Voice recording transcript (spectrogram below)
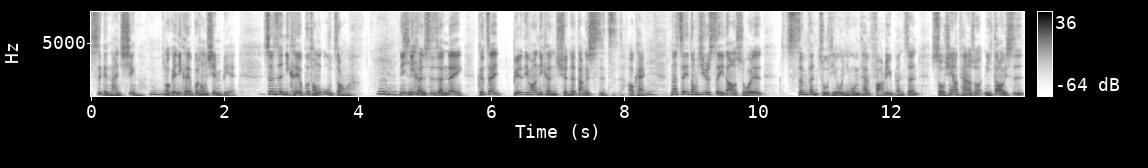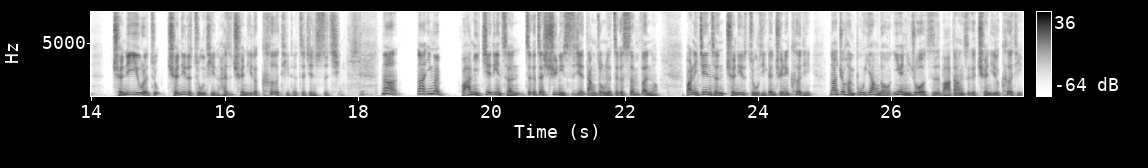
是个男性啊，OK，你可以有不同性别，甚至你可以有不同物种啊，嗯，你你可能是人类，可是在别的地方你可能选择当个狮子，OK，那这些东西就涉及到所谓的身份主体的问题。我们谈法律本身，首先要谈到说，你到底是权利义务的主权利的主体呢，还是权利的客体的这件事情？是，那那因为。把你界定成这个在虚拟世界当中的这个身份哦，把你界定成权利的主体跟权利客体，那就很不一样的哦。因为你如果只是把它当成是个权利的客体，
